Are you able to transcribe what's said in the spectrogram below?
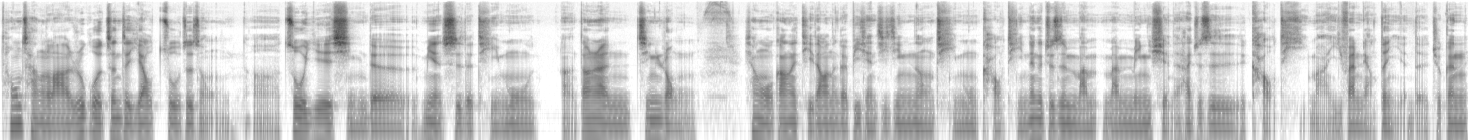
通常啦，如果真的要做这种呃作业型的面试的题目啊，当然金融。像我刚才提到那个避险基金那种题目考题，那个就是蛮蛮明显的，它就是考题嘛，一翻两瞪眼的，就跟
